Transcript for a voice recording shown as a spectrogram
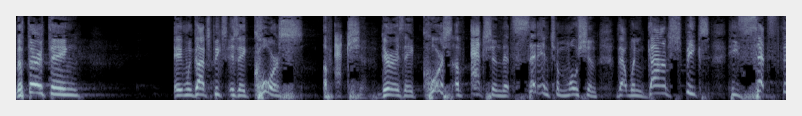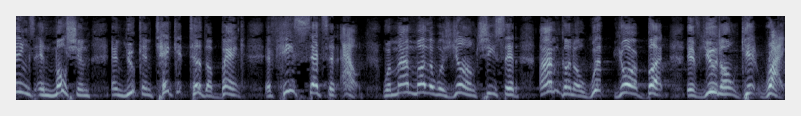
The third thing, when God speaks, is a course of action. There is a course of action that's set into motion that when God speaks, He sets things in motion and you can take it to the bank if He sets it out. When my mother was young, she said, I'm going to whip your butt if you don't get right.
